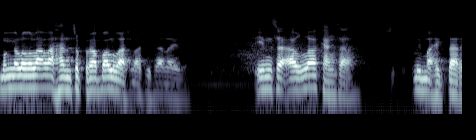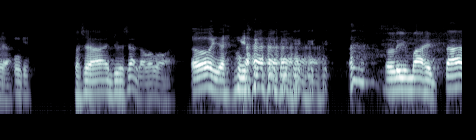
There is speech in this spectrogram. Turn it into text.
mengelola lahan seberapa luas Mas di sana itu? Insya Allah gangsal. 5 hektar ya. Nggih. Bahasa Indonesia nggak apa-apa Mas. Oh ya nggih. 5 hektar,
